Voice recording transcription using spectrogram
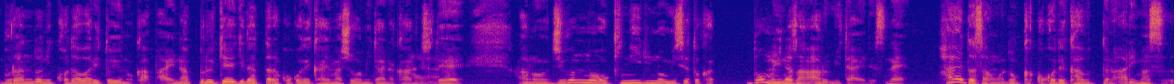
ブランドにこだわりというのか、パイナップルケーキだったらここで買いましょうみたいな感じで、はい。はい、あの自分のお気に入りの店とか、どうも皆さんあるみたいですね。早田さんはどっかここで買うってのはあります？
